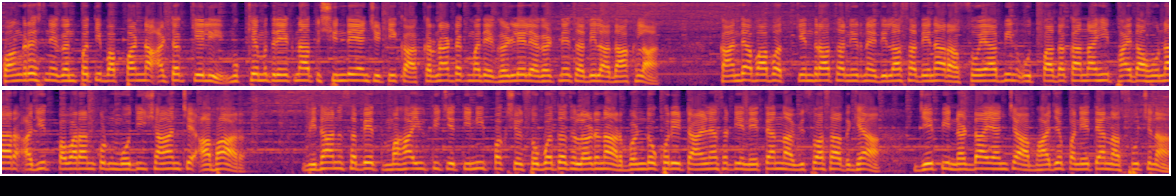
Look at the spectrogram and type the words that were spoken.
काँग्रेसने गणपती बाप्पांना अटक केली. मुख्यमंत्री एकनाथ शिंदे यांची टीका. कर्नाटकमध्ये घडलेल्या घटनेचा दिला दाखला. कांद्याबाबत केंद्राचा निर्णय दिलासा देणारा सोयाबीन उत्पादकांनाही फायदा होणार. अजित पवारांकडून मोदी शहांचे आभार. विधानसभेत महायुतीचे तिन्ही पक्ष सोबतच लढणार. बंडखोरी टाळण्यासाठी नेत्यांना विश्वासात घ्या. जे पी नड्डा यांच्या भाजप नेत्यांना सूचना.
